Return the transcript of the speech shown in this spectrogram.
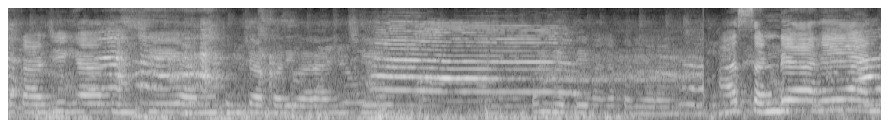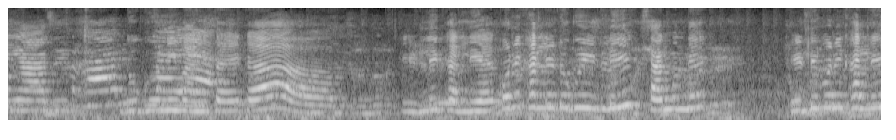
तर काळजी घ्या तुमची आणि तुमच्या परिवारांची. पण घेते माझ्या परिवारांची. आज संडे आहे आणि आज डुगूनी माहीत आहे का? इडली खाल्ली आहे. कोणी खाल्ली डुगू इडली? सांगून दे. इडली कोणी खाल्ली?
